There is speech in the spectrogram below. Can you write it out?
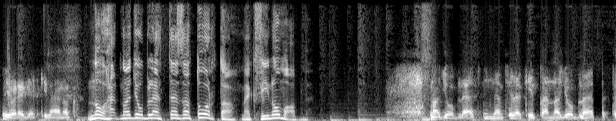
Jó reggelt kívánok! No, hát nagyobb lett ez a torta, meg finomabb? Nagyobb lett, mindenféleképpen nagyobb lett,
